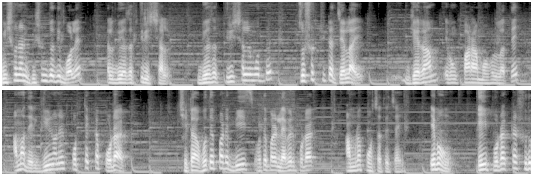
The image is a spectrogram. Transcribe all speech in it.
মিশন অ্যান্ড ভিশন যদি বলে, তাহলে দুই সাল। দুই সালের মধ্যে চৌষট্টিটা জেলায় গ্রাম এবং পাড়া মহল্লাতে আমাদের গ্রিননের প্রত্যেকটা প্রোডাক্ট সেটা হতে পারে বীজ, হতে পারে ল্যাবের প্রোডাক্ট আমরা পৌঁছাতে চাই। এবং এই প্রোডাক্টটা শুধু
